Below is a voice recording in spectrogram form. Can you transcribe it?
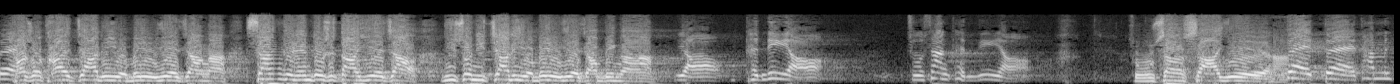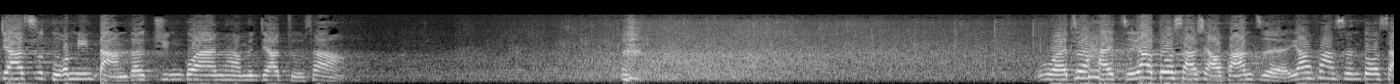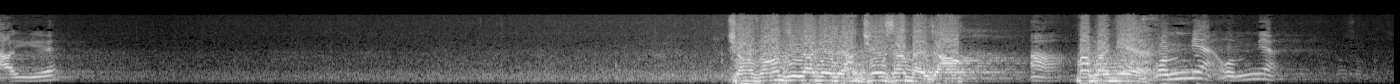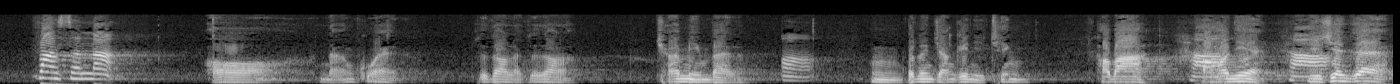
对，他说他家里有没有业障啊？三个人都是大业障，你说你家里有没有业障病啊？有，肯定有，祖上肯定有。祖上杀业啊！对对，他们家是国民党的军官，他们家祖上。我这孩子要多少小房子？要放生多少鱼？小房子要念两千三百张，啊，慢慢念我们念，我们念，放生了。哦，难怪了，知道了，知道了，全明白了。啊，嗯，不能讲给你听，好吧？好好念。好你现在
